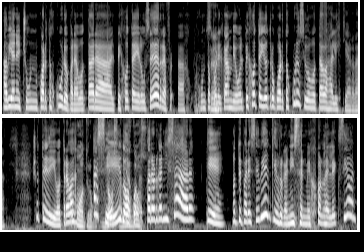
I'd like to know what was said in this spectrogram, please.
habían hecho un cuarto oscuro para votar al PJ y al UCR, a- a Juntos Sí. por el Cambio o el PJ, y otro cuarto oscuro si vos votabas a la izquierda. Yo te digo, trabaja. ¿Cómo otro? Ah, sí, Dos, dos. Para organizar, ¿qué? ¿No te parece bien que organicen mejor la elección?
